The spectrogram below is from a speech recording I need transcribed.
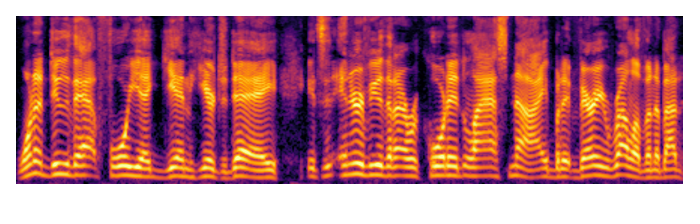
Want to do that for you again here today. It's an interview that I recorded last night, but it's very relevant about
